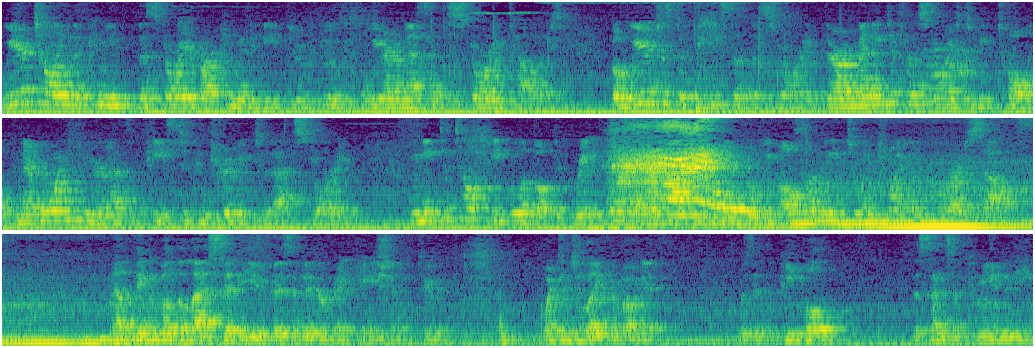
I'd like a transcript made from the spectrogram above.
We are telling the, the story of our community through food. We are in essence storytellers. But we are just a piece of the story. There are many different stories to be told, and everyone here has a piece to contribute to that story. We need to tell people about the great things that are happening but we also need to enjoy them for ourselves. Now think about the last city you visited or vacationed to. What did you like about it? Was it the people, the sense of community,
